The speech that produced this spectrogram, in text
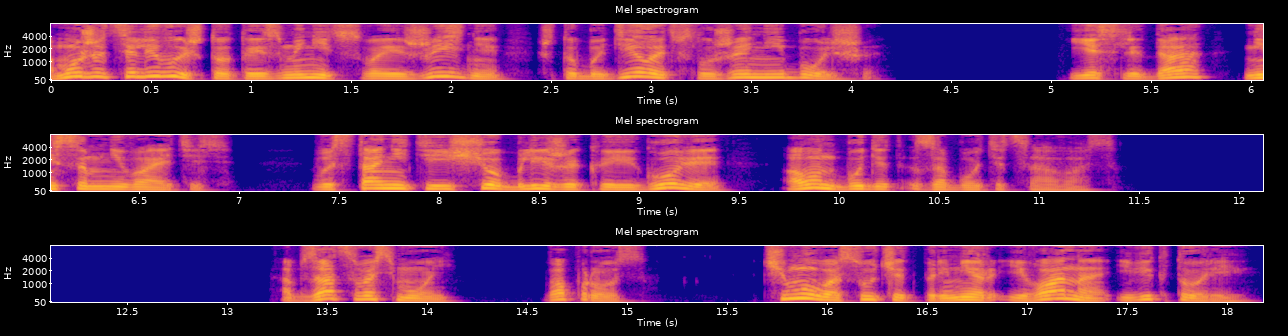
А можете ли вы что-то изменить в своей жизни, чтобы делать в служении больше? Если да, не сомневайтесь, вы станете еще ближе к Иегове, а он будет заботиться о вас. Абзац 8. Вопрос. Чему вас учит пример Ивана и Виктории?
